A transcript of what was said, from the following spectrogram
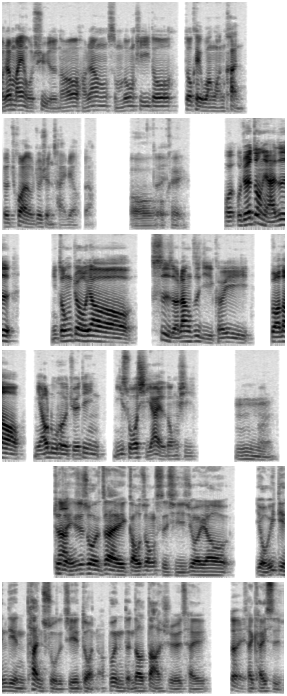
好像蛮有趣的，然后好像什么东西都都可以玩玩看，就后来我就选材料这样。哦对，OK，我我觉得重点还是你终究要试着让自己可以抓到你要如何决定你所喜爱的东西。嗯，就等于是说，在高中时期就要有一点点探索的阶段啊，不能等到大学才对才开始。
